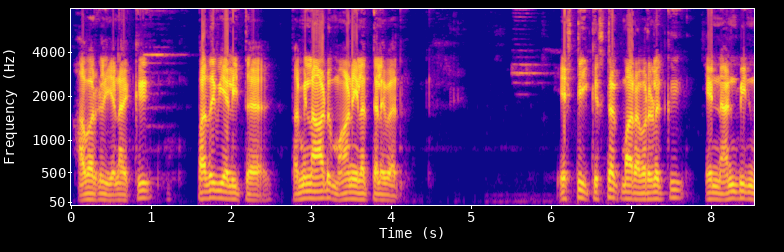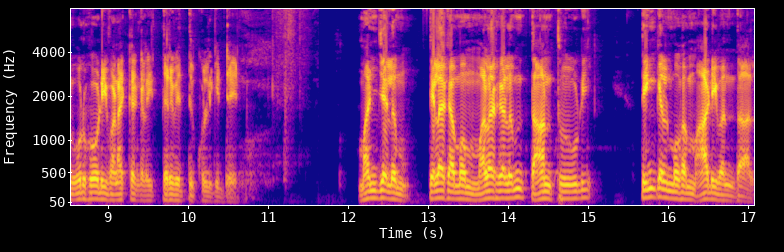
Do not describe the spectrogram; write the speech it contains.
அவர்கள் எனக்கு பதவி அளித்த தமிழ்நாடு மாநில தலைவர் எஸ்டி கிருஷ்ணகுமார் அவர்களுக்கு என் அன்பின் ஒரு கோடி வணக்கங்களை தெரிவித்துக் கொள்கின்றேன். மஞ்சளும் திலகமும் மலர்களும் தான் தூடி திங்கள் முகம் ஆடி வந்தால்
